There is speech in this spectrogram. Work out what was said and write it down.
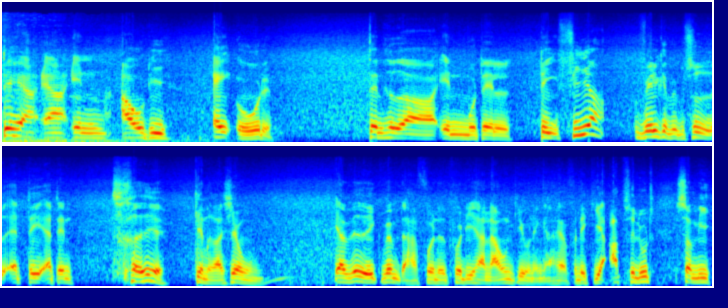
Det her er en Audi A8. Den hedder en model D4, hvilket vil betyde, at det er den tredje generation. Jeg ved ikke, hvem der har fundet på de her navngivninger her, for det giver absolut som i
